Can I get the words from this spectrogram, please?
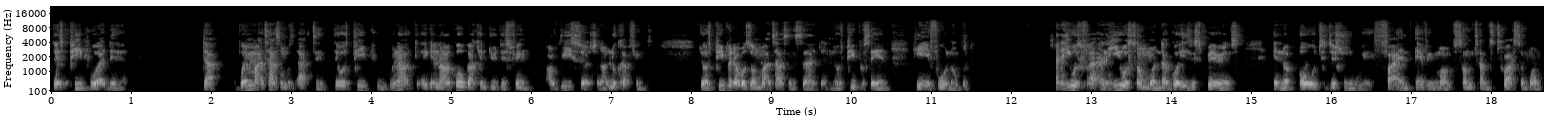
There's people out there that when Mike Tyson was active, there was people. When I again, I go back and do this thing. I research and I look at things. There was people that was on Mike Tyson's side, and there was people saying he ain't fought nobody. And he was fat, and he was someone that got his experience in the old traditional way, fighting every month, sometimes twice a month,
